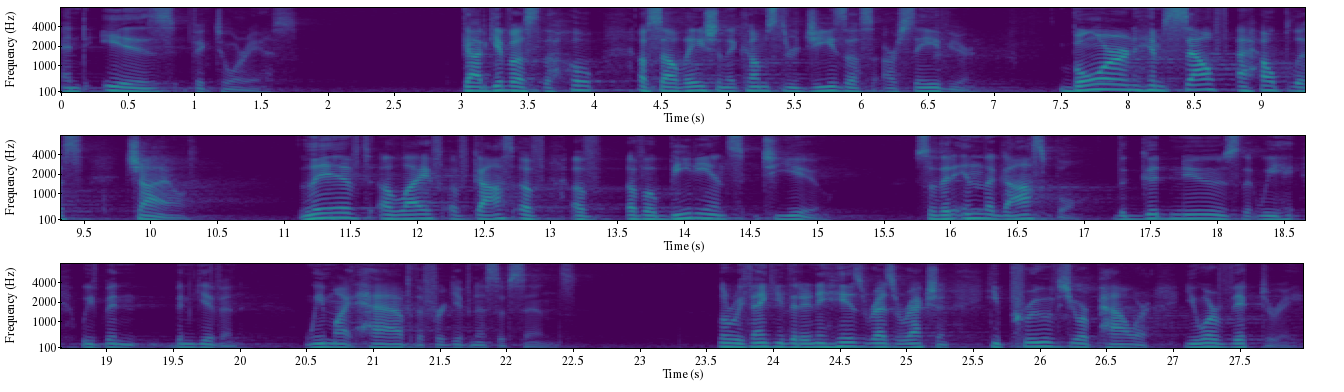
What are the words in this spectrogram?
and is victorious. God, give us the hope of salvation that comes through Jesus, our Savior. Born himself a helpless child, lived a life of, of, of, of obedience to you, so that in the gospel, the good news that we, we've been, been given, we might have the forgiveness of sins. Lord, we thank you that in his resurrection, he proves your power, your victory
